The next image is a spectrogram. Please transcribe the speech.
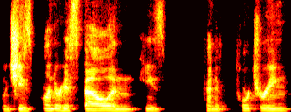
when she's under his spell and he's kind of torturing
